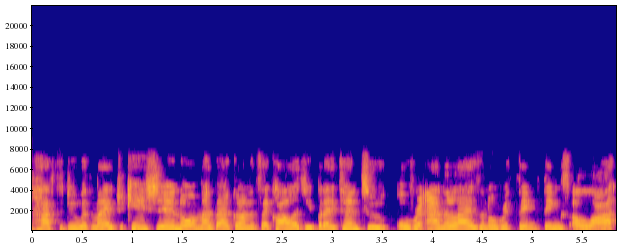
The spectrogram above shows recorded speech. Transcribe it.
have to do with my education or my background in psychology. But I tend to overanalyze and overthink things a lot,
